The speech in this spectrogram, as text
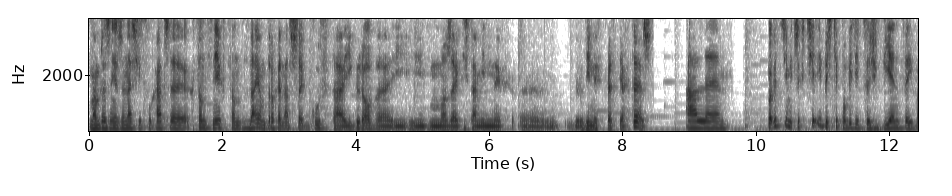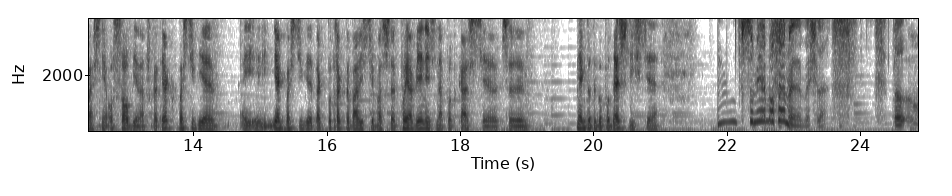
mam wrażenie, że nasi słuchacze, chcąc nie chcąc, znają trochę nasze gusta igrowe i, i może jakichś tam innych, y, w innych kwestiach też, ale powiedzcie mi, czy chcielibyście powiedzieć coś więcej właśnie o sobie, na przykład jak właściwie, jak właściwie tak potraktowaliście wasze pojawienie się na podcaście, czy jak do tego podeszliście? W sumie możemy, myślę. To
